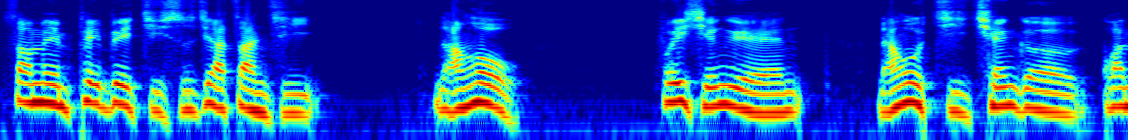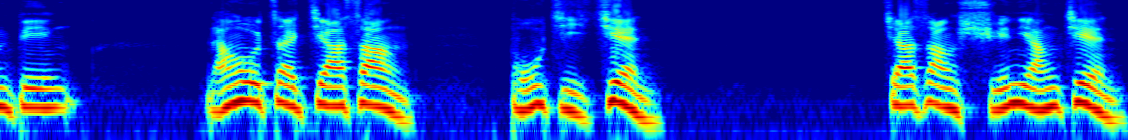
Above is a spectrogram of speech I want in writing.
上面配备几十架战机，然后飞行员，然后几千个官兵，然后再加上补给舰，加上巡洋舰，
